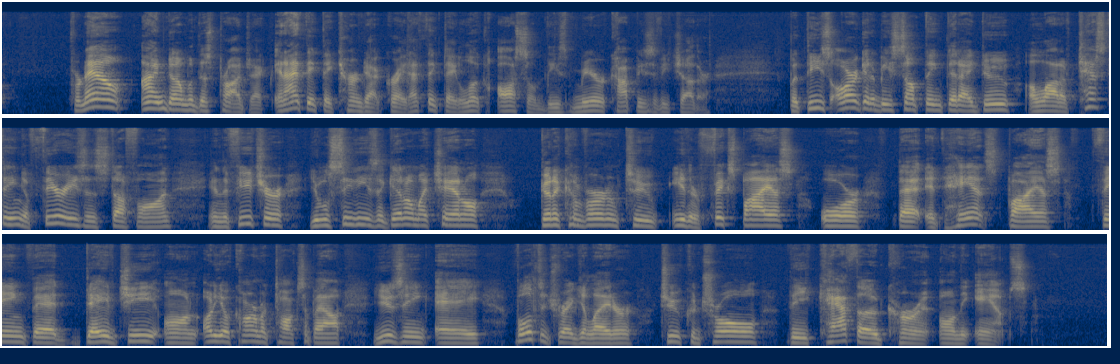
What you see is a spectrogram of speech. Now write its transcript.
for now, I'm done with this project, and I think they turned out great. I think they look awesome, these mirror copies of each other. But these are going to be something that I do a lot of testing of theories and stuff on. In the future, you will see these again on my channel. Going to convert them to either fixed bias or that enhanced bias thing that Dave G on AudioKarma talks about using a voltage regulator to control the cathode current on the amps.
